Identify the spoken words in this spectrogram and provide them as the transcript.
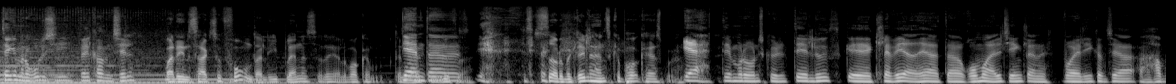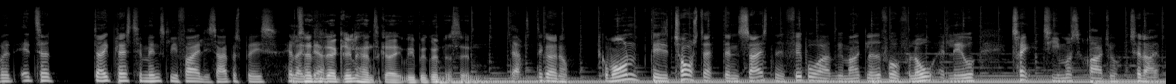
Det kan man roligt sige. Velkommen til. Var det en saxofon, der lige blandede sig der, eller hvor kom den Jamen, der, ja, Sidder du med grillhandsker på, Kasper? ja, det må du undskylde. Det er lydklaveret her, der rummer alle jinglerne, hvor jeg lige kom til at hoppe. Så der er ikke plads til menneskelige fejl i cyberspace. Heller Tag ikke de der. der grillhandsker af, vi er begyndt at sende. Ja, det gør jeg nu. Godmorgen. Det er torsdag den 16. februar. Vi er meget glade for at få lov at lave tre timers radio til dig.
